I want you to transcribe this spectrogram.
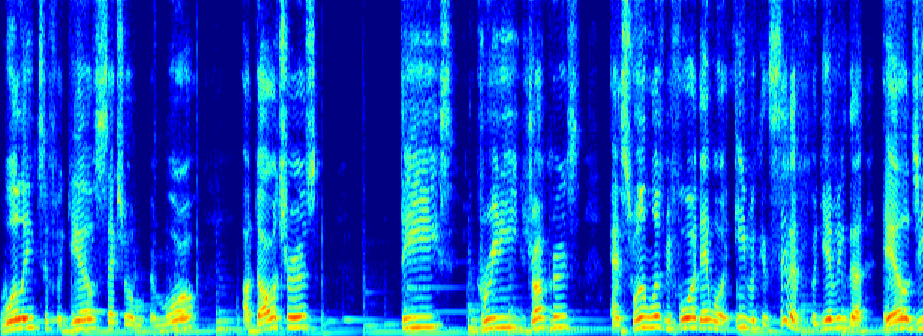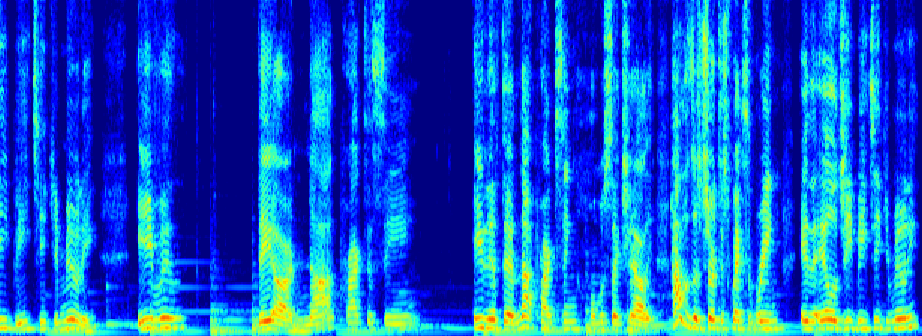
willing to forgive sexual immoral, idolaters, thieves, greedy, drunkards, and swindlers before they will even consider forgiving the LGBT community. Even they are not practicing, even if they're not practicing homosexuality. How does the church expect to bring in the LGBT community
